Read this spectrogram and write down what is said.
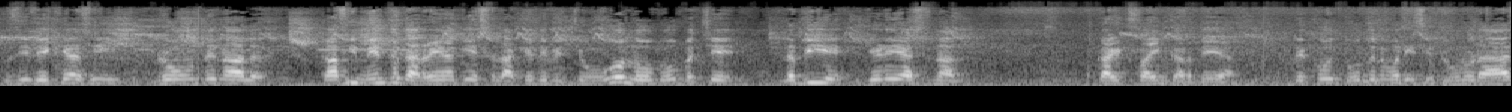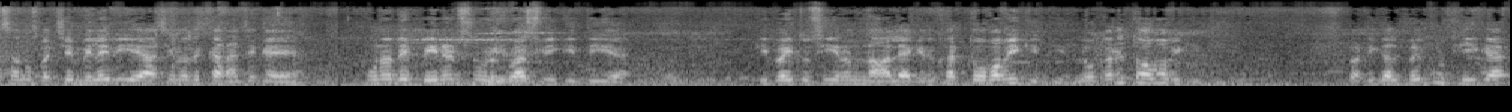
ਤੁਸੀਂ ਵੇਖਿਆ ਸੀ ਡਰੋਨ ਦੇ ਨਾਲ ਕਾਫੀ ਮਿਹਨਤ ਕਰ ਰਹੇ ਹਾਂ ਕਿ ਇਸ ਇਲਾਕੇ ਦੇ ਵਿੱਚੋਂ ਉਹ ਲੋਕ ਉਹ ਬੱਚੇ ਲੱਭੀਏ ਜਿਹੜੇ ਇਸ ਨਾਲ ਕਾਈਟ ਫਲਾਈਂਗ ਕਰਦੇ ਆ। ਦੇਖੋ ਦੋ ਤਿੰਨ ਵਾਰੀ ਅਸੀਂ ਡਰੋਨ ਉਡਾਇਆ ਸਾਨੂੰ ਬੱਚੇ ਮਿਲੇ ਵੀ ਆ ਅਸੀਂ ਉਹਨਾਂ ਦੇ ਘਰਾਂ 'ਚ ਗਏ ਆ। ਉਹਨਾਂ ਦੇ ਪੇਰੈਂਟਸ ਨੂੰ ਰਿਕੁਐਸਟ ਵੀ ਕੀਤੀ ਹੈ ਕਿ ਭਾਈ ਤੁਸੀਂ ਇਹਨਾਂ ਨੂੰ ਨਾਲ ਲੈ ਕੇ ਦਿਓ ਖੈਰ ਤੋਬਾ ਵੀ ਕੀਤੀ ਹੈ ਲੋਕਾਂ ਨੇ ਤੋਬਾ ਵੀ ਕੀਤੀ ਤੁਹਾਡੀ ਗੱਲ ਬਿਲਕੁਲ ਠੀਕ ਹੈ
